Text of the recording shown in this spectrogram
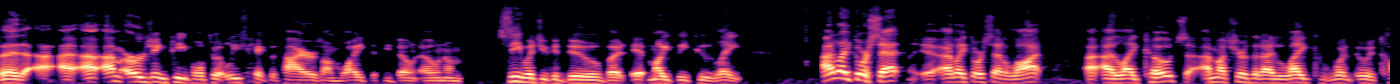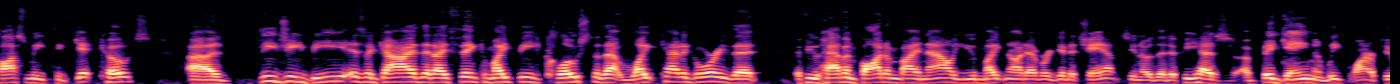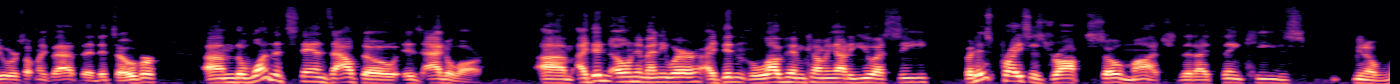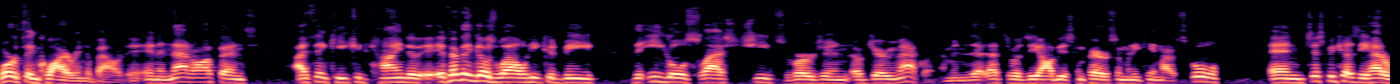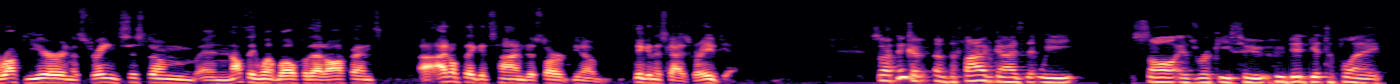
I, am urging people to at least kick the tires on White if you don't own him. See what you could do, but it might be too late. I like Dorsett. I like Dorsett a lot. I, I like Coates. I'm not sure that I like what it would cost me to get Coates. Uh, DGB is a guy that I think might be close to that white category that if you haven't bought him by now, you might not ever get a chance. You know, that if he has a big game in week one or two or something like that, that it's over. Um, the one that stands out, though, is Agholor. Um, I didn't own him anywhere. I didn't love him coming out of USC, but his price has dropped so much that I think he's, you know, worth inquiring about. And in that offense – I think he could kind of, if everything goes well, he could be the Eagles slash Chiefs version of Jerry Maclin. I mean, that, that was the obvious comparison when he came out of school. And just because he had a rough year in a strange system and nothing went well for that offense, I don't think it's time to start, you know, digging this guy's grave yet. So I think of, of the five guys that we saw as rookies who who did get to play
